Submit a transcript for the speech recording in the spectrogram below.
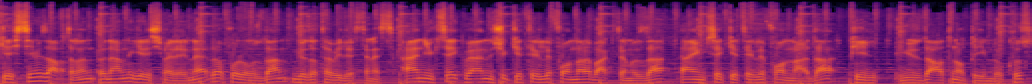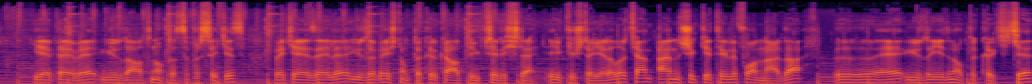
Geçtiğimiz haftanın önemli gelişmelerine raporumuzdan göz atabilirsiniz. En yüksek ve en düşük getirili fonlara baktığımızda en yüksek getirili fonlarda PIL %6.29, YPV %6.08 ve KZL %5.46 yükselişle ilk üçte yer alırken en düşük getirili fonlarda IIE %7.42,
